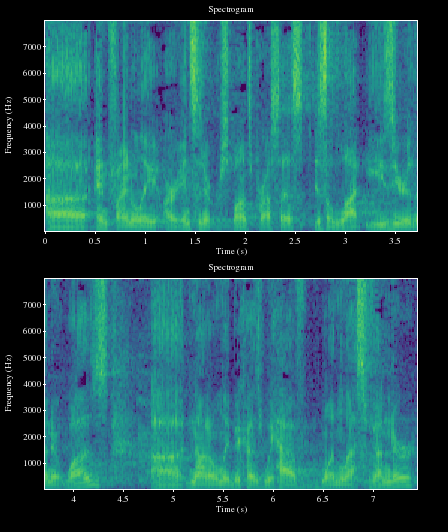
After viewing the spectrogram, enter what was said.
Uh, and finally, our incident response process is a lot easier than it was, uh, not only because we have one less vendor,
